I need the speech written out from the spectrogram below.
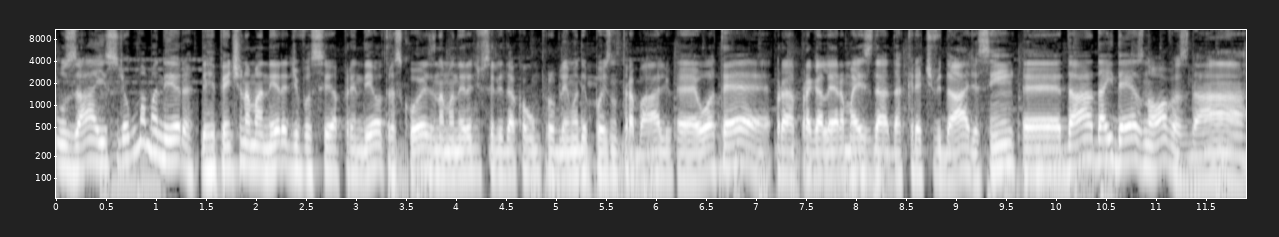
usar isso de alguma maneira. De repente, na maneira de você aprender aprender outras coisas, na maneira de você lidar com algum problema depois no trabalho. É, ou até pra, pra galera mais da, da criatividade, assim, é, dá, dá ideias novas, dá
